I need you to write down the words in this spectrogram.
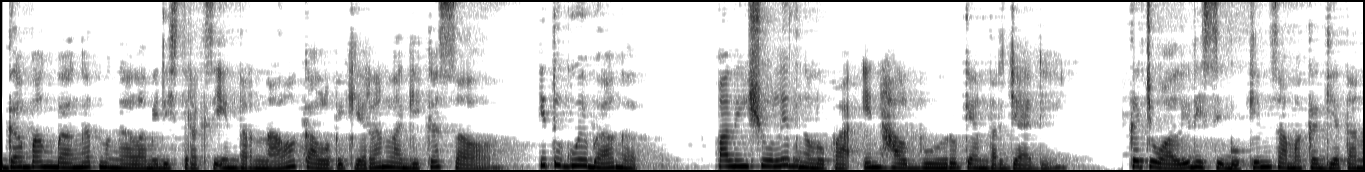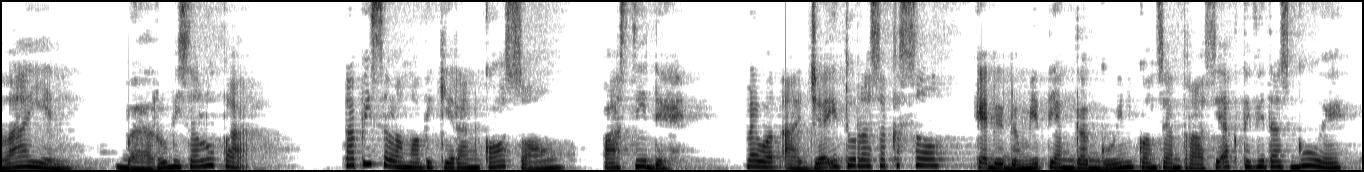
Gampang banget mengalami distraksi internal kalau pikiran lagi kesel. Itu gue banget. Paling sulit ngelupain hal buruk yang terjadi. Kecuali disibukin sama kegiatan lain, baru bisa lupa. Tapi selama pikiran kosong, pasti deh, lewat aja itu rasa kesel, kayak dedemit yang gangguin konsentrasi aktivitas gue.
